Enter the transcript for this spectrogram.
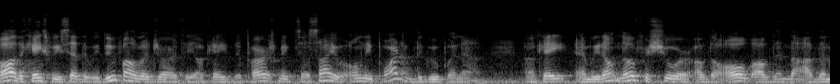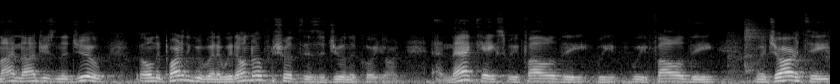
Oh, the case we said that we do follow the majority, okay, the parish miktasayu, only part of the group went out. Okay, and we don't know for sure of the all of the of the nine non-Jews and the Jew. Only part of the group went in. We don't know for sure that there's a Jew in the courtyard. In that case, we follow the we, we follow the majority,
